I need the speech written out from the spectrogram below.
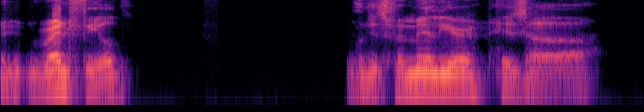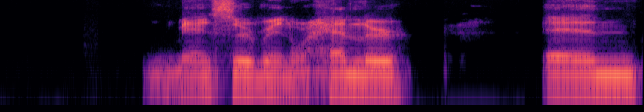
Renfield, who is familiar, his uh manservant or handler, and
